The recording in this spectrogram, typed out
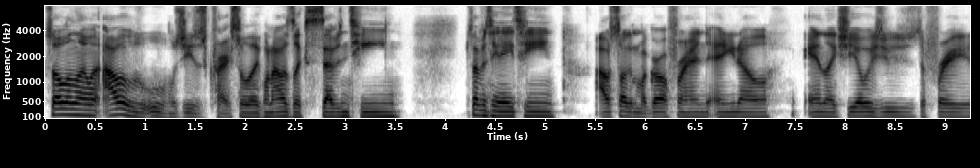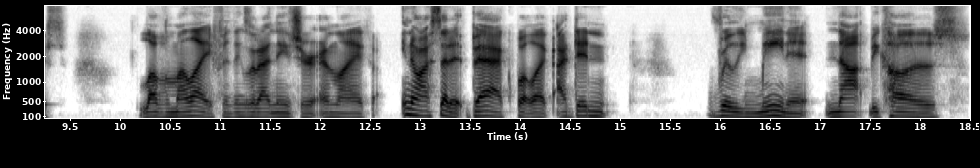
So when, when I was, ooh, Jesus Christ. So like when I was like 17, 17, 18, I was talking to my girlfriend and, you know, and like she always used the phrase love of my life and things of that nature. And like, you know, I said it back, but like I didn't really mean it, not because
